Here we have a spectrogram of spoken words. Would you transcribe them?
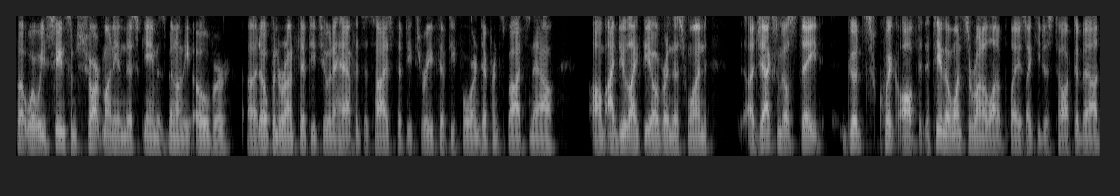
But where we've seen some sharp money in this game has been on the over. Uh, it opened around 52 and a half. It's as high as 53, 54 in different spots now. Um, I do like the over in this one. Uh, Jacksonville State, good, quick off. A team that wants to run a lot of plays, like you just talked about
